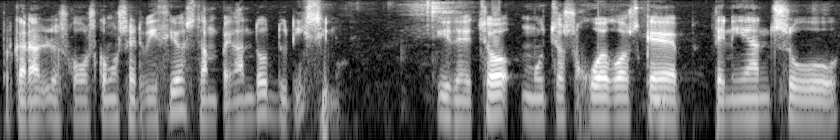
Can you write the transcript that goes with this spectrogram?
Porque ahora los juegos como servicio están pegando durísimo. Y de hecho, muchos juegos que tenían su,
